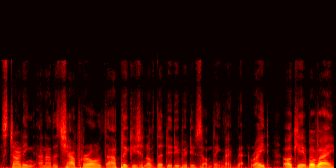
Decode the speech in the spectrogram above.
starting another chapter or the application of the derivative something like that right? Okay bye bye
